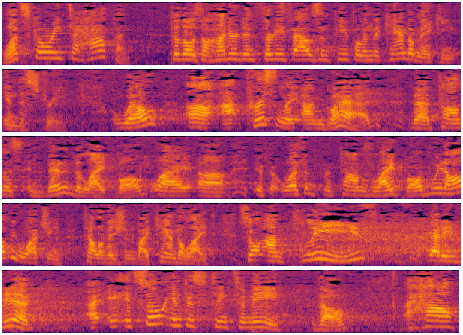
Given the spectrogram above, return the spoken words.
What's going to happen to those 130,000 people in the candle making industry? Well, uh, I, personally, I'm glad that Thomas invented the light bulb. Why, uh, if it wasn't for Tom's light bulb, we'd all be watching television by candlelight. So I'm pleased that he did. Uh, it's so interesting to me, though, how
